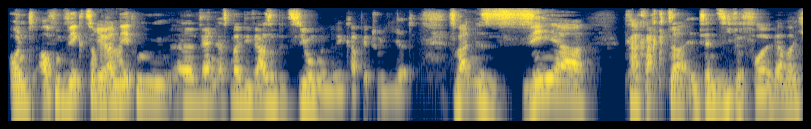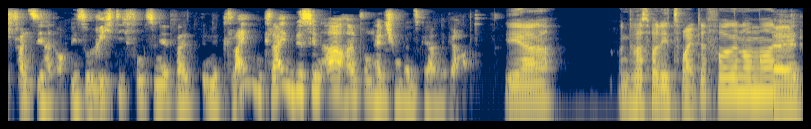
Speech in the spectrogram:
Und auf dem Weg zum ja. Planeten äh, werden erstmal diverse Beziehungen rekapituliert. Es war eine sehr charakterintensive Folge, aber ich fand, sie hat auch nicht so richtig funktioniert, weil ein klein, klein bisschen A-Handlung hätte ich schon ganz gerne gehabt. Ja. Und was war die zweite Folge nochmal? Äh,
